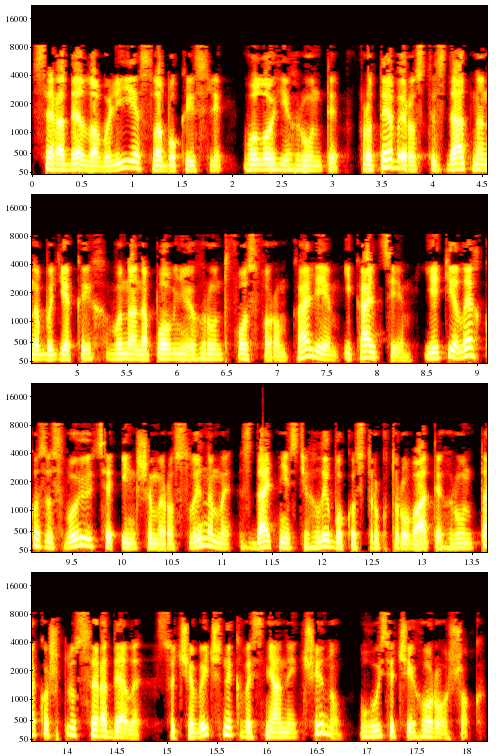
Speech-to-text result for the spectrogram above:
Серадела воліє слабокислі, вологі ґрунти, проте вирости здатна на будь-яких вона наповнює ґрунт фосфором, калієм і кальцієм, які легко засвоюються іншими рослинами, здатність глибоко структурувати ґрунт, також плюс серадели, сочевичник, весняний чину, гусячий горошок.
